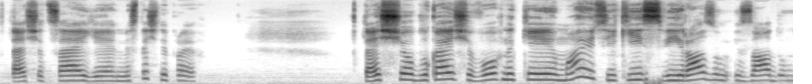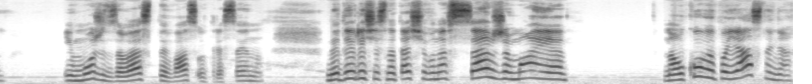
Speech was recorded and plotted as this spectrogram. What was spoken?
в те, що це є містичний прояв, в те, що блукаючі вогники мають якийсь свій разум і задум і можуть завести вас у трясину. Не дивлячись на те, що воно все вже має наукове пояснення,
